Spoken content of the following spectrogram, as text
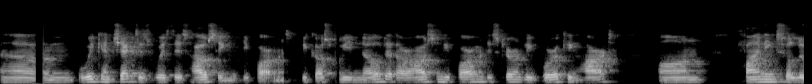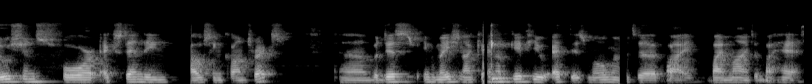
um, we can check this with this housing department because we know that our housing department is currently working hard on finding solutions for extending housing contracts. Uh, but this information I cannot give you at this moment uh, by by mind and by head.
